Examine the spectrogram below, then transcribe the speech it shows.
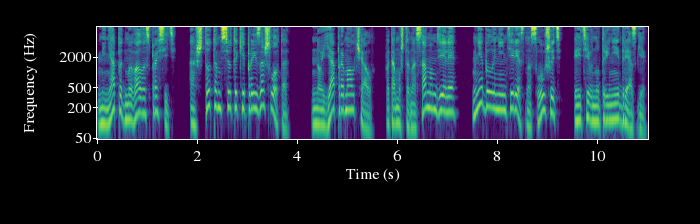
Меня подмывало спросить, а что там все-таки произошло-то? Но я промолчал, потому что на самом деле мне было неинтересно слушать эти внутренние дрязги.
